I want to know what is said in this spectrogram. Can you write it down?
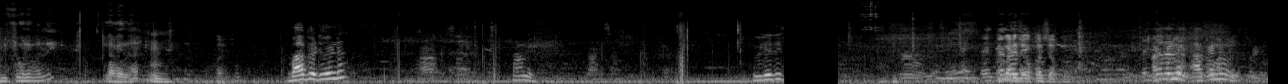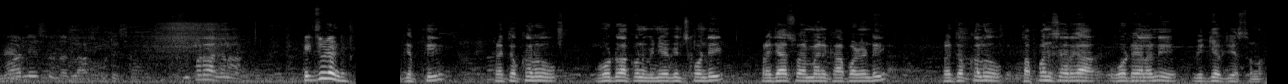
మీ ఫోన్ ఇవ్వండి. నవీందా బాబు ఎటు వేయండి స్వామి. వీడియో. ఇటు చూడండి. చెప్తే ప్రతి ఒక్కరు ఓటు హక్కును వినియోగించుకోండి ప్రజాస్వామ్యాన్ని కాపాడండి ప్రతి ఒక్కరు తప్పనిసరిగా ఓటు వేయాలని విజ్ఞప్తి చేస్తున్నాం.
